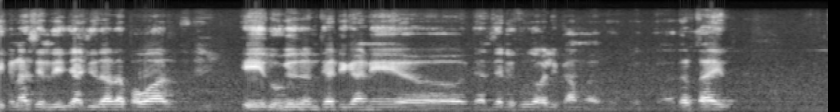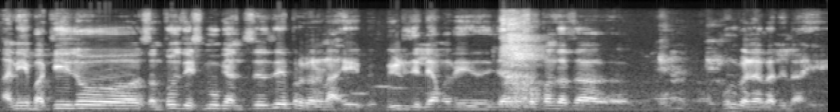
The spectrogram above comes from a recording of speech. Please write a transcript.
एकनाथ शिंदेजी अजितदादा पवार हे दोघे जण त्या ठिकाणी त्यांच्या नेतृत्वाखाली काम करतायत. आणि बाकी जो संतोष देशमुख यांचं जे प्रकरण आहे बीड जिल्ह्यामध्ये ज्या सरपंचाचा खून करण्यात आलेला आहे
